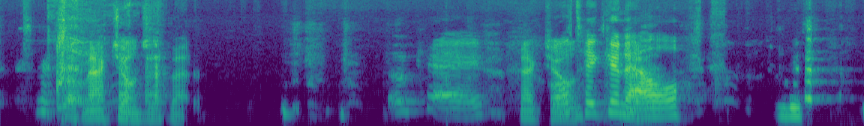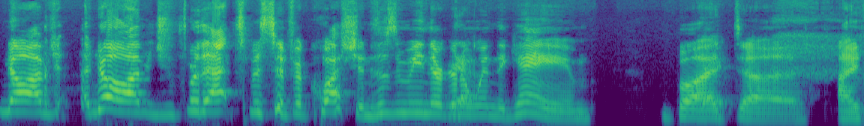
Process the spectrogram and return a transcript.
Mac Jones is better. Okay, Mac Jones. I'll take an L. No, I'm just, no, I'm just, for that specific question. It doesn't mean they're going to Yeah. win the game, but uh, I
